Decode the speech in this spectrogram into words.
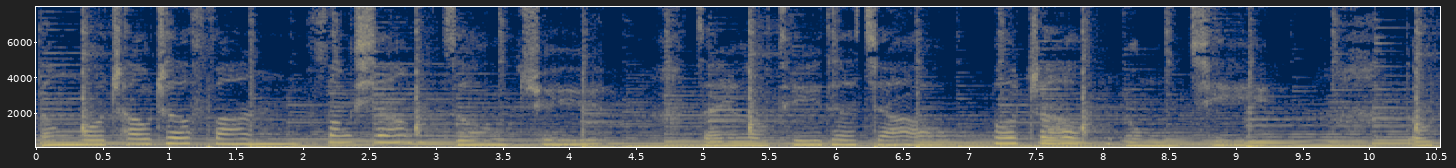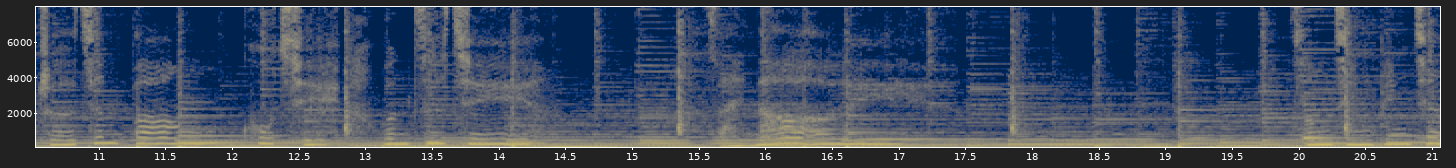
当我朝着反方向走去，在楼梯的角落找勇气，抖着肩膀哭泣，问自己在哪里。曾经并肩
